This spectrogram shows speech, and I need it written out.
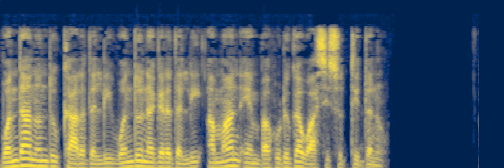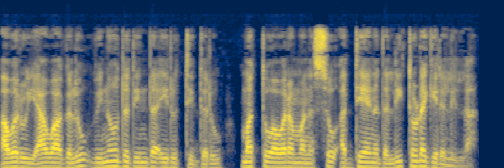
ಒಂದಾನೊಂದು ಕಾಲದಲ್ಲಿ ಒಂದು ನಗರದಲ್ಲಿ ಅಮಾನ್ ಎಂಬ ಹುಡುಗ ವಾಸಿಸುತ್ತಿದ್ದನು. ಅವರು ಯಾವಾಗಲೂ ವಿನೋದದಿಂದ ಇರುತ್ತಿದ್ದರು ಮತ್ತು ಅವರ ಮನಸ್ಸು ಅಧ್ಯಯನದಲ್ಲಿ ತೊಡಗಿರಲಿಲ್ಲ.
